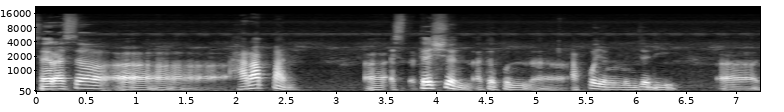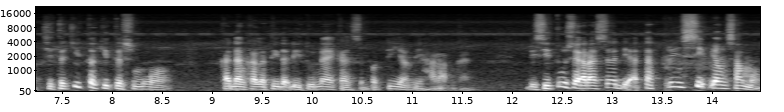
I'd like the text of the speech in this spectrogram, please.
saya rasa uh, harapan, uh, expectation ataupun uh, apa yang menjadi Uh, cita-cita kita semua kadang-kadang tidak ditunaikan seperti yang diharapkan. Di situ saya rasa di atas prinsip yang sama.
